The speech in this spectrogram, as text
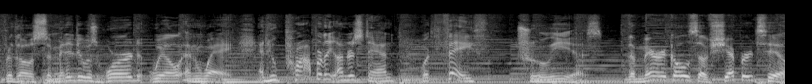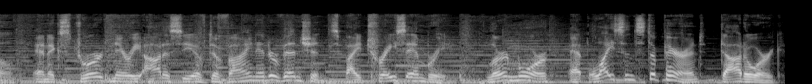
for those submitted to his word, will, and way, and who properly understand what faith truly is. The Miracles of Shepherd's Hill, an extraordinary odyssey of divine interventions by Trace Embry. Learn more at licensedtoparent.org.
